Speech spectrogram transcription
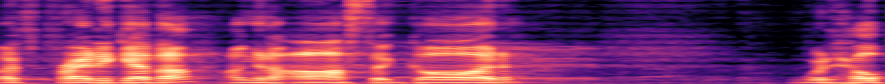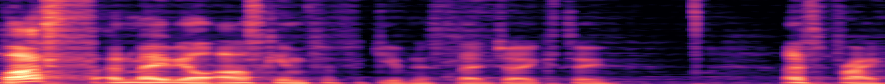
Let's pray together. I'm going to ask that God would help us, and maybe I'll ask Him for forgiveness for that joke too. Let's pray.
